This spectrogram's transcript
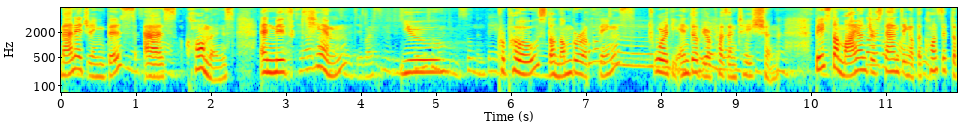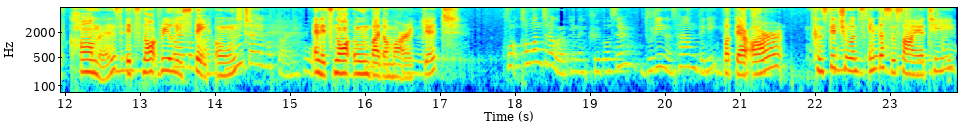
managing this as commons? And Ms. Kim, you proposed a number of things toward the end of your presentation. Based on my understanding of the concept of commons, it's not really state owned and it's not owned by the market. But there are constituents in the society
